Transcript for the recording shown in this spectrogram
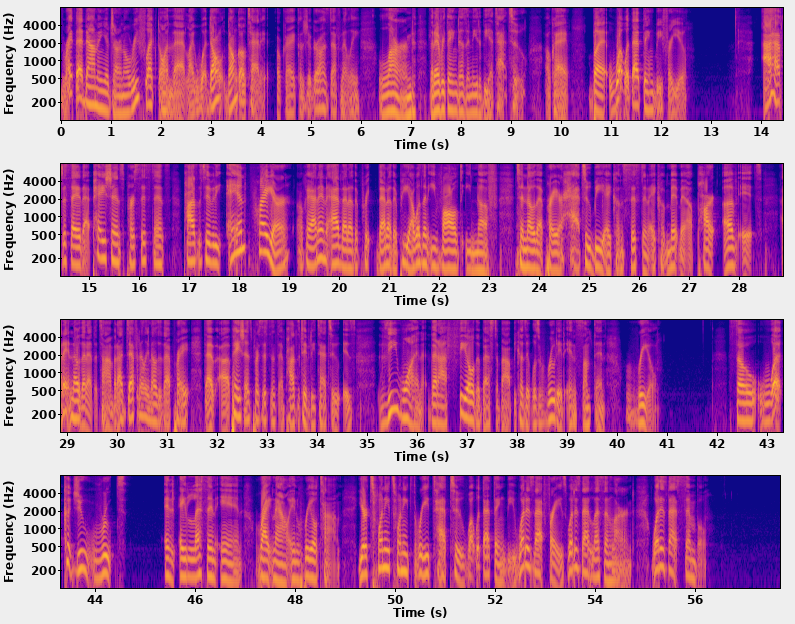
Write that down in your journal. Reflect on that. Like what don't don't go tat it, okay? Cuz your girl has definitely learned that everything doesn't need to be a tattoo, okay? But what would that thing be for you? I have to say that patience, persistence, positivity, and prayer. Okay, I didn't add that other pre- that other P. I wasn't evolved enough to know that prayer had to be a consistent, a commitment, a part of it. I didn't know that at the time, but I definitely know that that pray that uh, patience, persistence, and positivity tattoo is the one that I feel the best about because it was rooted in something real. So, what could you root a lesson in right now in real time? Your 2023 tattoo, what would that thing be? What is that phrase? What is that lesson learned? What is that symbol?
